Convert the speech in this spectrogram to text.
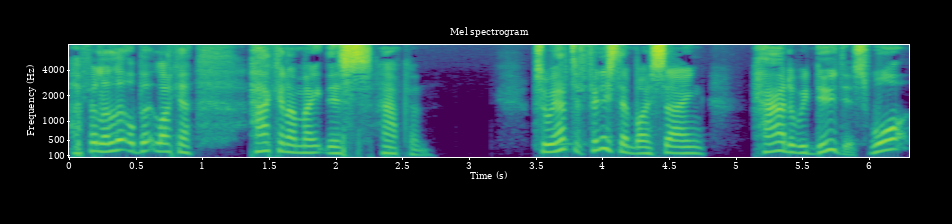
I feel a little bit like a, how can I make this happen? So we have to finish then by saying, how do we do this? What,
